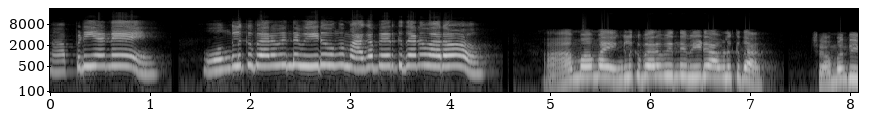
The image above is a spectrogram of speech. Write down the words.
அப்படியானே உங்களுக்கு பிறகு இந்த வீடு உங்க மக பேருக்கு தானே வரும்? ஆமாமா எங்களுக்கு பிறகு இந்த வீடு அவளுக்கு தான். சம்மந்தி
